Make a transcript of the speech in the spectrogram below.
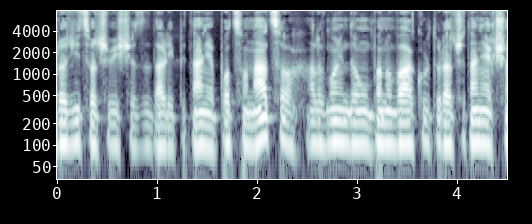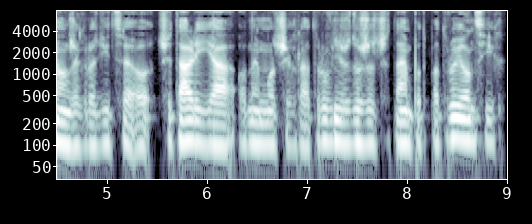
Rodzice oczywiście zadali pytanie po co, na co, ale w moim domu panowała kultura czytania książek. Rodzice czytali, ja od najmłodszych lat również dużo czytałem, podpatrując ich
